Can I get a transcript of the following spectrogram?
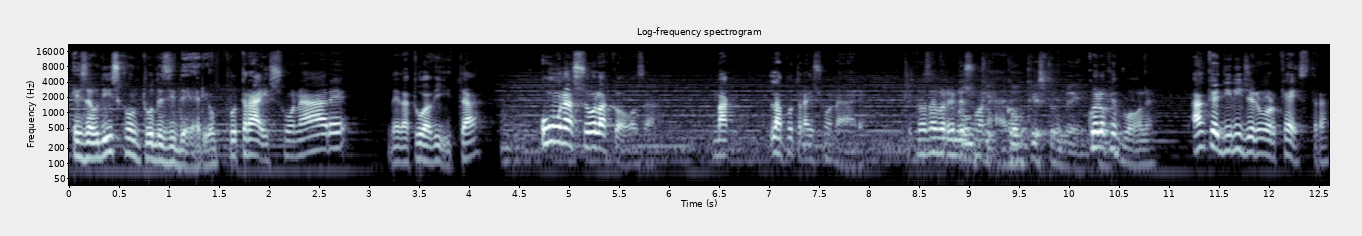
esaudisco un tuo desiderio, potrai suonare nella tua vita una sola cosa, ma la potrai suonare. Che cosa vorrebbe con, che, suonare? con che strumento? Quello che vuole. Anche dirigere un'orchestra,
